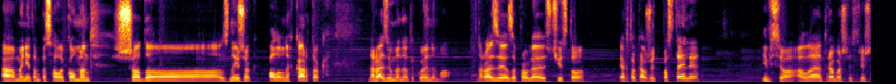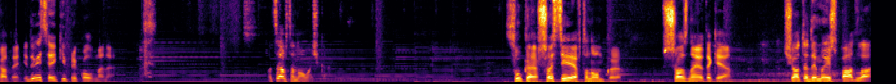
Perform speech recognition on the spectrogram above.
А мені там писали комент щодо знижок паливних карток. Наразі в мене такої нема. Наразі я заправляюсь чисто, як то кажуть, по стелі. І все, але треба щось рішати. І дивіться, який прикол в мене. Оце автономочка. Сука, що з цією автономкою? Що з нею таке? Що ти димиш, падла?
